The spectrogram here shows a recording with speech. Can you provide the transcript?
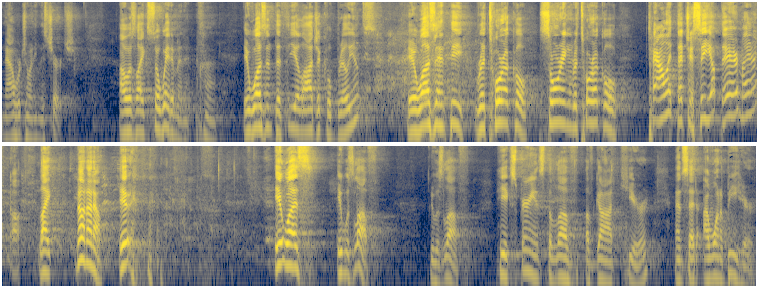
now we're joining this church. I was like, so wait a minute. It wasn't the theological brilliance, it wasn't the rhetorical, soaring rhetorical talent that you see up there, man. Like, no, no, no. It, it was it was love. It was love. He experienced the love of God here and said, I want to be here.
